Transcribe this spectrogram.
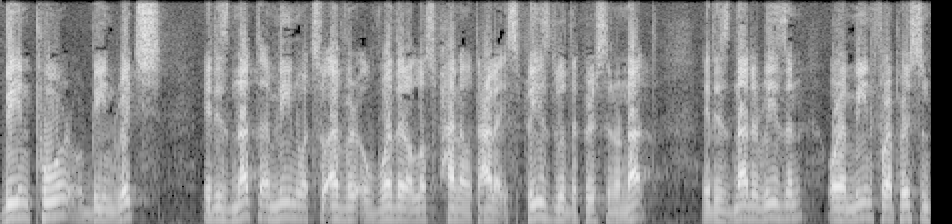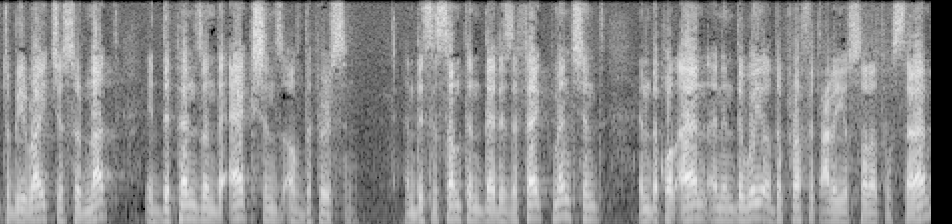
Being poor or being rich, it is not a mean whatsoever of whether Allah subhanahu wa ta'ala is pleased with the person or not. It is not a reason or a mean for a person to be righteous or not. It depends on the actions of the person. And this is something that is a fact mentioned in the Quran and in the way of the Prophet عليه الصلاة والسلام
